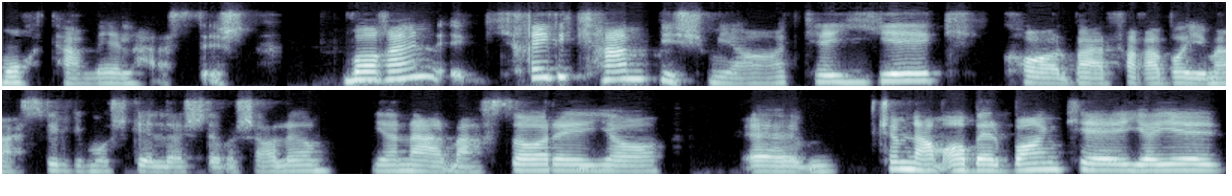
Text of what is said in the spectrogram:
محتمل هستش. واقعا خیلی کم پیش میاد که یک کاربر فقط با یه محصولی مشکل داشته باشه. حالا یا نرم افزاره یا چه می‌دونم آبربانکه یا یه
